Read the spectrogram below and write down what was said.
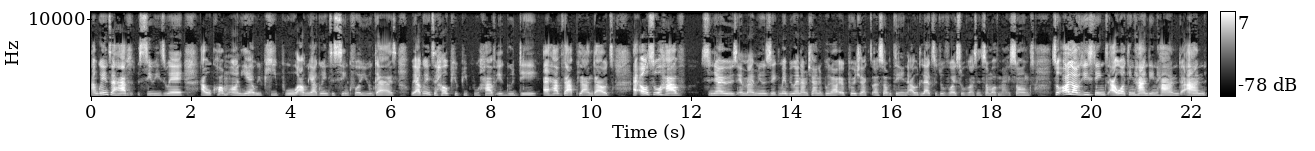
I'm going to have series where I will come on here with people and we are going to sing for you guys. We are going to help you people have a good day. I have that planned out. I also have scenarios in my music. Maybe when I'm trying to put out a project or something, I would like to do voiceovers in some of my songs. So all of these things are working hand in hand and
